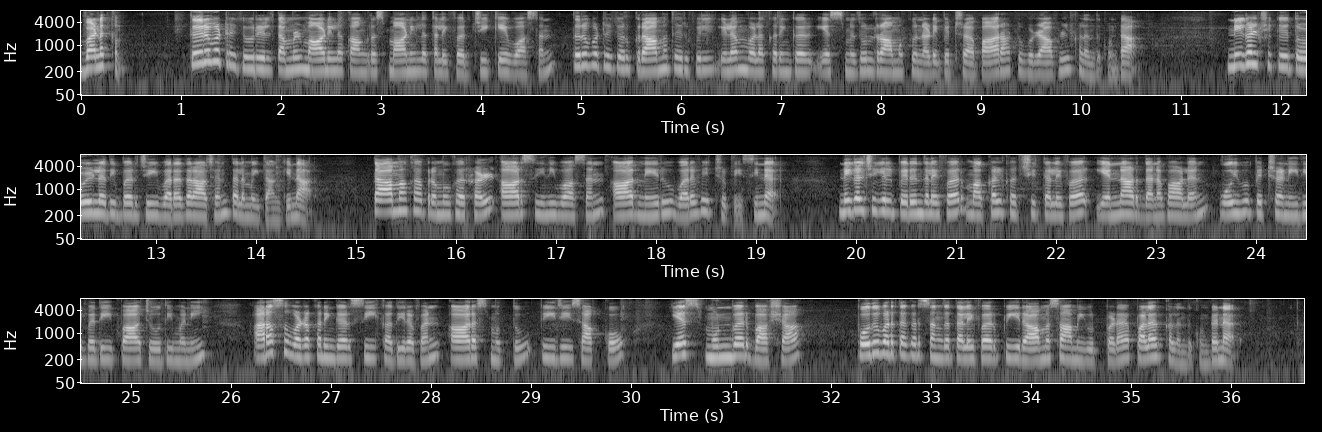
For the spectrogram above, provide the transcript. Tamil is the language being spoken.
வணக்கம். திருவற்றியூரில் தமிழ் மாநில காங்கிரஸ் மாநில தலைவர் ஜி. கே. வாசன் திருவற்றியூர் கிராம தெருவில் இளம் வழக்கறிஞர் எஸ். மிதுல்ராமுக்கு நடைபெற்ற பாராட்டு விழாவில் கலந்து கொண்டார். நிகழ்ச்சிக்கு தொழிலதிபர் ஜி. வரதராஜன் தலைமை தாங்கினார். தமாக பிரமுகர்கள் ஆர். சீனிவாசன் ஆர். நேரு வரவேற்று பேசினர். நிகழ்ச்சியில் பெருந்தலைவர் மக்கள் கட்சித் தலைவர் என். ஆர். தனபாலன் ஓய்வு பெற்ற நீதிபதி ப. ஜோதிமணி அரசு வழக்கறிஞர் C. Kathiravan R. S. Muthu P. G. Chacko S. Munvar Basha பொது வர்த்தகர் சங்க தலைவர் பி. ராமசாமி உட்பட பலர் கலந்து கொண்டனர்.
